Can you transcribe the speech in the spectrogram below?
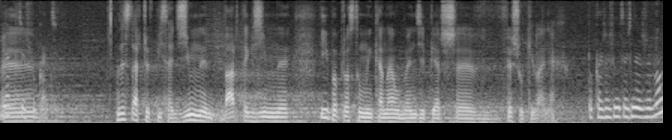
Jak Cię E, szukać? Wystarczy wpisać zimny, Bartek zimny i po prostu mój kanał będzie pierwszy w wyszukiwaniach. Pokażesz mi coś na żywo?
